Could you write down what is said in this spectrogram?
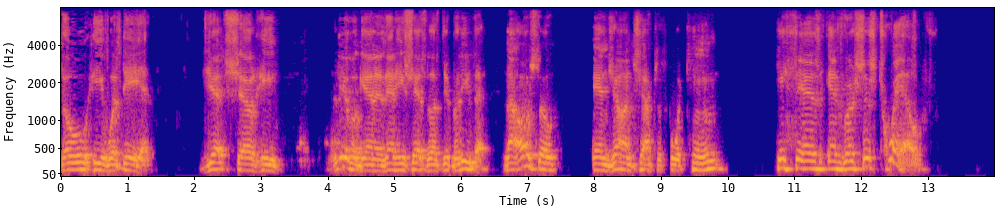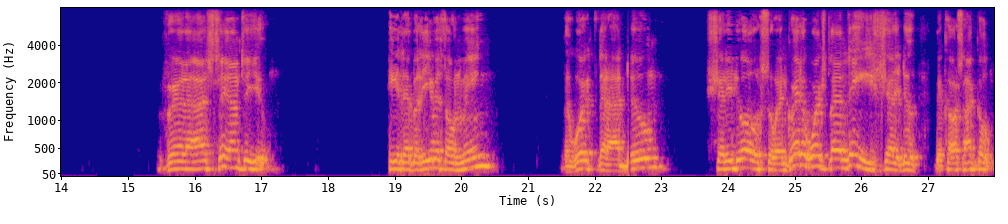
though he were dead, yet shall he live again. And then he says to us to believe that. Now, also in John chapter 14, he says in verses 12, Verily I say unto you, he that believeth on me, the work that I do, shall he do also, and greater works than these shall he do, because I go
